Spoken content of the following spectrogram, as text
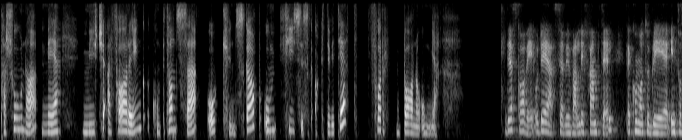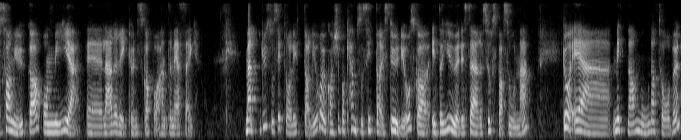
personer med mye erfaring, kompetanse og kunnskap om fysisk aktivitet for barn og unge. Det skal vi, og det ser vi veldig frem til. Det kommer til å bli interessante uker og mye eh, lærerik kunnskap å hente med seg. Men du som sitter og lytter, lurer jo kanskje på hvem som sitter i studio og skal intervjue disse ressurspersonene. Da er mitt navn Mona Torvund.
